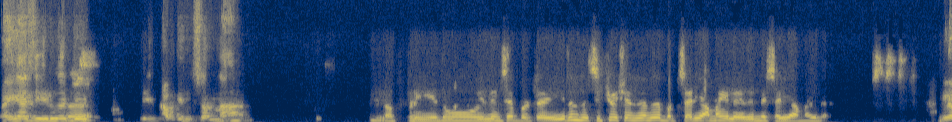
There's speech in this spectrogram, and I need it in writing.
வைகாசி இருபத்தி அப்படின்னு சொன்னா? அப்படி எதுவும் இல்லைங்க சார். பட் இருந்த சுச்சுவேஷன் இருந்தது பட் சரியா அமையல. எதுவுமே சரியா அமையல. இல்ல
